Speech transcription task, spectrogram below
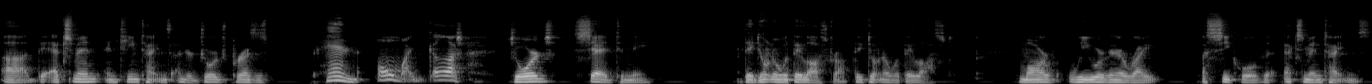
uh, the X-Men and Teen Titans under George Perez's pen. Oh my gosh. George said to me, they don't know what they lost, Rob. They don't know what they lost. Marv, we were going to write a sequel to X-Men Titans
